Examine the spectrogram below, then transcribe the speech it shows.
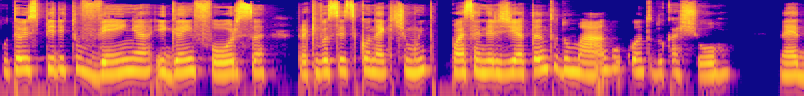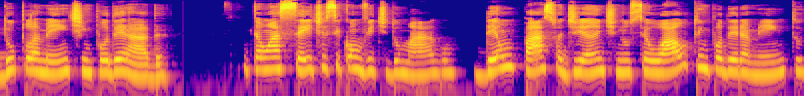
o teu espírito venha e ganhe força para que você se conecte muito com essa energia tanto do mago quanto do cachorro, né, duplamente empoderada. Então, aceite esse convite do mago, dê um passo adiante no seu autoempoderamento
